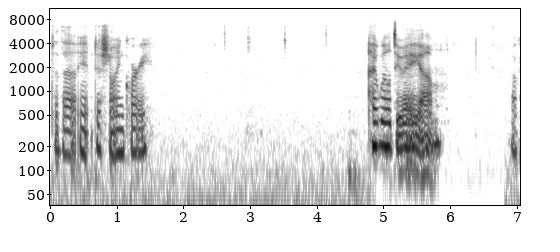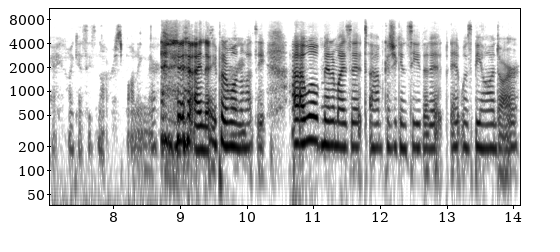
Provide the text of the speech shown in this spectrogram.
to the additional inquiry. I will do a um, Okay, I guess he's not responding there. I know you put him on the hot seat. I will minimize it because um, you can see that it it was beyond our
